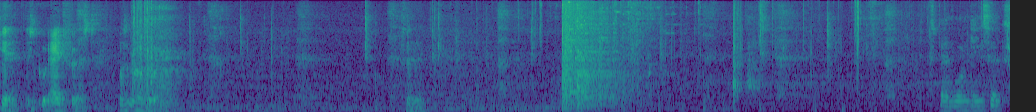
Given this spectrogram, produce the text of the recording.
Yeah, just go Ed first. What's the other one? Spend one, gain six.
